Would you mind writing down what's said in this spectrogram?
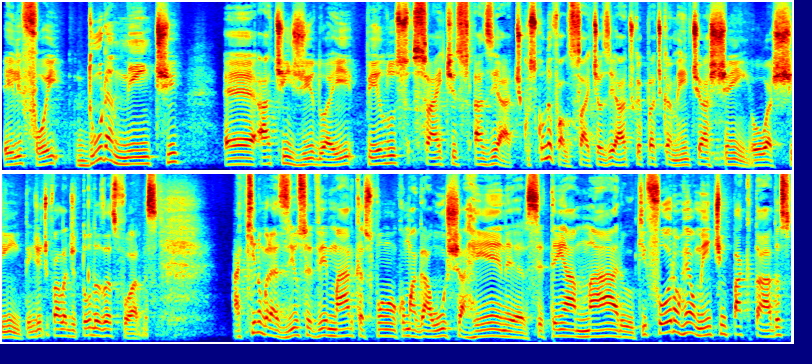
ele foi duramente é, atingido aí pelos sites asiáticos. Quando eu falo site asiático, é praticamente a Shein ou a Shein. Tem gente que fala de todas as formas. Aqui no Brasil você vê marcas como, como a Gaúcha Renner, você tem a Amaro, que foram realmente impactadas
